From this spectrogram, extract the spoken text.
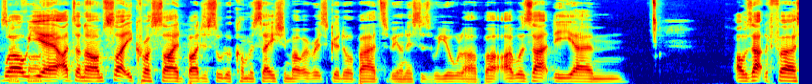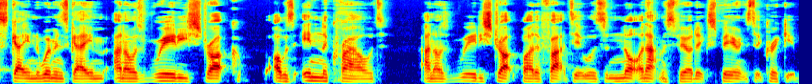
So well, far? yeah, I don't know. I'm slightly cross eyed by just all the conversation about whether it's good or bad, to be honest, as we all are. But I was at the. Um, I was at the first game, the women's game, and I was really struck. I was in the crowd and I was really struck by the fact it was not an atmosphere I'd experienced at cricket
